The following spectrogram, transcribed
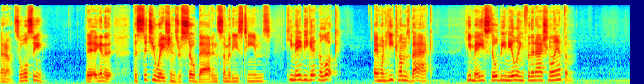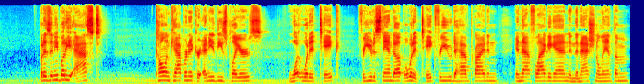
I don't know. So we'll see. Again, the, the situations are so bad in some of these teams. He may be getting a look. And when he comes back, he may still be kneeling for the national anthem. But has anybody asked Colin Kaepernick or any of these players what would it take for you to stand up? What would it take for you to have pride in, in that flag again, in the national anthem?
